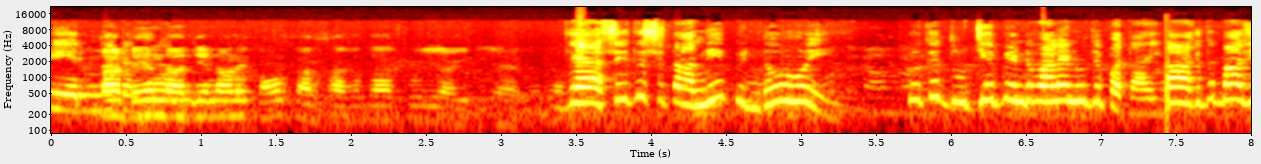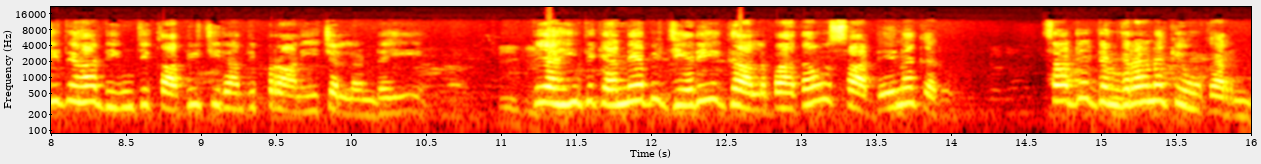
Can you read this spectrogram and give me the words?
ਫੇਰ ਉਹਨਾਂ ਤੁਹਾਡੇ ਡੰਗਰਾਂ ਨੂੰ- ਅੰਦਾਜ਼ੇ ਨਾਲ ਇਹ ਕੌਣ ਕਰ ਸਕਦਾ ਕੋਈ ਆਈਡੀਆ ਹੈਗਾ? ਵੈਸੇ ਤੇ ਸ਼ੈਤਾਨੀ ਪਿੰਡੋਂ ਹੋਈ ਕਿਉਂਕਿ ਦੂਜੇ ਪਿੰਡ ਵਾਲਿਆਂ ਨੂੰ ਤੇ ਪਤਾ ਹੀ। ਤਾਕਤ ਬਾਜੀ ਤੇ ਸਾਡੀ ਉਂਝ ਕਾਫੀ ਚਿਰਾਂ ਦੀ ਪੁਰਾਣੀ ਚੱਲਣ ਠੀਕ ਤੇ ਅਸੀਂ ਤੇ ਕਹਿੰਦੇ ਆ ਵੀ ਜਿਹੜੀ ਗੱਲਬਾਤ ਆ ਉਹ ਸਾਡੇ ਨਾਲ ਕਰੋ ਸਾਡੇ ਡੰਗਰਾਂ ਨਾਲ ਕਿਉਂ ਕਰਨ?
